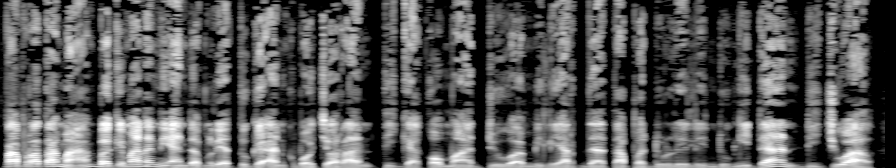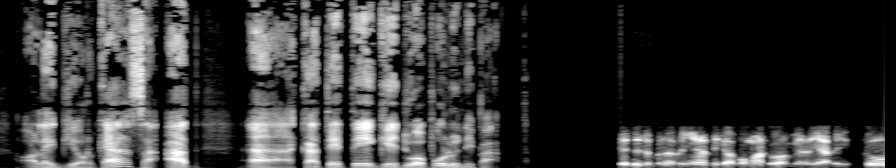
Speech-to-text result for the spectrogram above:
Pak Pratama, bagaimana nih Anda melihat dugaan kebocoran 3,2 miliar data peduli lindungi dan dijual oleh Biorka saat uh, KTT G20 nih Pak? Jadi sebenarnya 3,2 miliar itu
